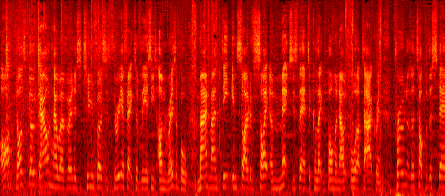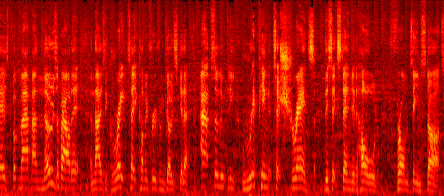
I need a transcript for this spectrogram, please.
Arth does go down, however, and it's a two versus three effectively as he's unresable. Madman deep inside of sight, and Mex is there to collect Bomber. Now it's all up to Akron. Prone at the top of the stairs, but Madman knows about it, and that is a great take coming through from Ghost Killer. Absolutely ripping to shreds this extended hold from Team Start.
